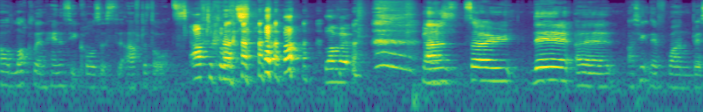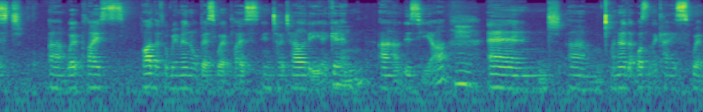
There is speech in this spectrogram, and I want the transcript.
Oh, Lachlan Hennessy calls us the afterthoughts. Afterthoughts. Love it. Nice. Um, so they're, uh, I think they've won best uh, workplace either for women or best workplace in totality again uh, this year. Mm. And um, I know that wasn't the case when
